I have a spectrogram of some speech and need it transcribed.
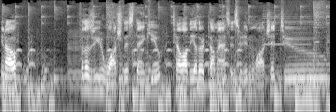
you know, for those of you who watched this, thank you. Tell all the other dumbasses who didn't watch it to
